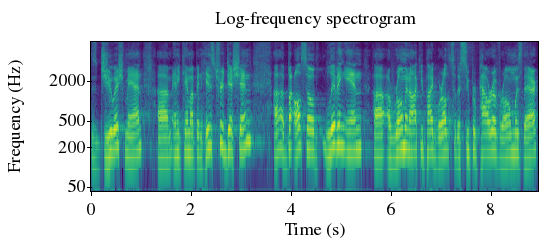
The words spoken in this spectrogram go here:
is Jewish man, um, and he came up in his tradition uh, but also living in uh, a Roman occupied world. So the superpower of Rome was there.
